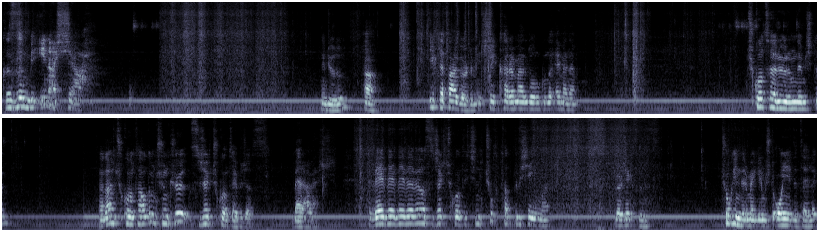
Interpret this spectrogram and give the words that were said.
Kızım bir in aşağı. Ne diyordum? Ha. İlk defa gördüm. İçi karamel dolgulu M&M. Çikolata arıyorum demiştim. Neden çikolata aldım? Çünkü sıcak çikolata yapacağız. Beraber. Ve ve ve ve, ve o sıcak çikolata için çok tatlı bir şeyim var. Göreceksiniz. Çok indirime girmişti 17 TL.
